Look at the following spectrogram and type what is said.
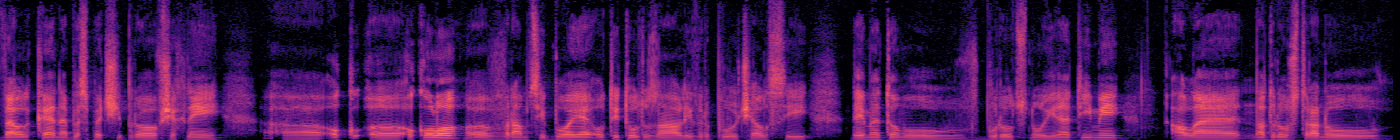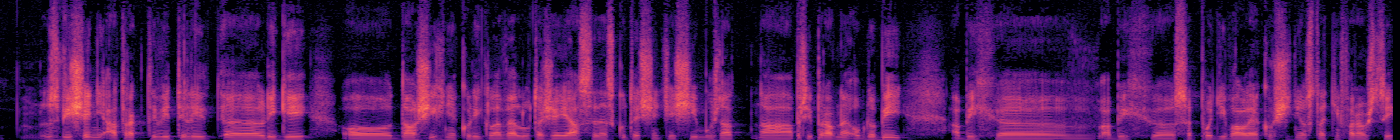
velké nebezpečí pro všechny všechny eh, eh, okolo eh, v rámci boje o titul, to znamená Liverpool, Chelsea, dejme tomu v budoucnu jiné týmy, ale na druhou stranu zvýšení atraktivity eh, ligy o dalších několik levelů, takže já se neskutečně těším už na, na přípravné období, abych, eh, abych se podíval jako všichni ostatní fanoušci,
